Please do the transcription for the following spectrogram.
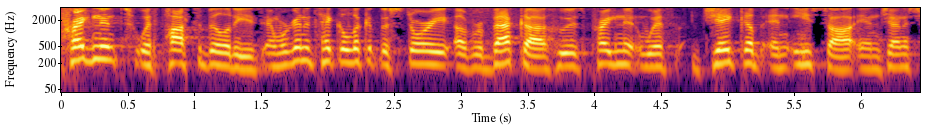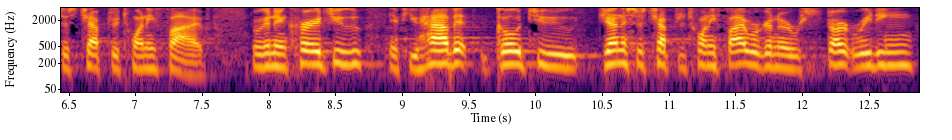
pregnant with possibilities. And we're going to take a look at the story of Rebecca, who is pregnant with Jacob and Esau in Genesis chapter 25. We're going to encourage you, if you have it, go to Genesis chapter 25. We're going to start reading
